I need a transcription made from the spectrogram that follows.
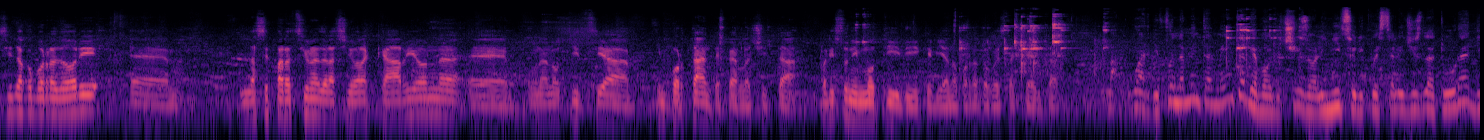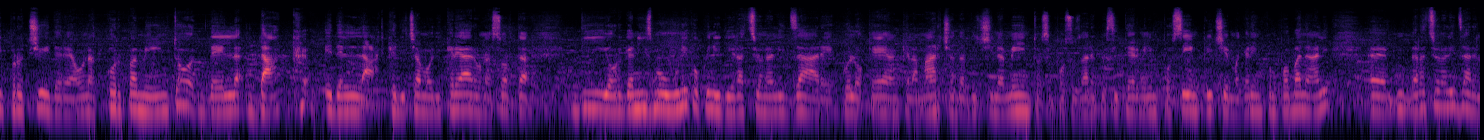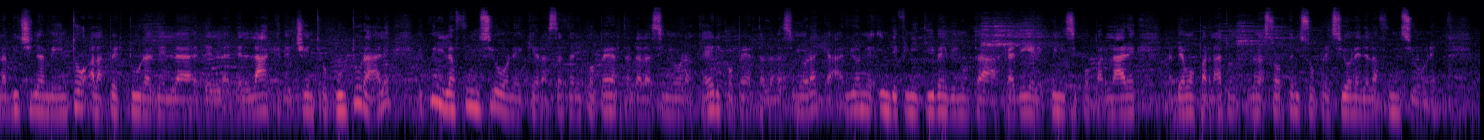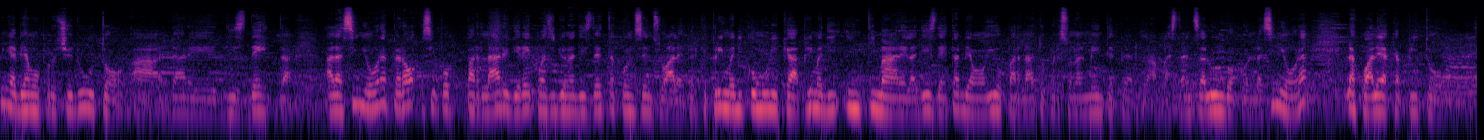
Sindaco Borradori, ehm, la separazione della signora Carrion è una notizia importante per la città. Quali sono i motivi che vi hanno portato a questa scelta? Ma guardi, fondamentalmente abbiamo deciso all'inizio di questa legislatura di procedere a un accorpamento del DAC e dell'AC, diciamo di creare una sorta di organismo unico, quindi di razionalizzare quello che è anche la marcia d'avvicinamento, se posso usare questi termini un po' semplici e magari anche un po' banali, eh, razionalizzare l'avvicinamento all'apertura del, del, dell'AC, del centro culturale e quindi la funzione che era stata ricoperta dalla signora, che è ricoperta dalla signora Carion, in definitiva è venuta a cadere, quindi si può parlare abbiamo parlato di una sorta di soppressione della funzione. Quindi abbiamo proceduto a dare disdetta alla signora, però si può parlare direi quasi di una disdetta consensuale, perché prima di comunicare, prima di intimare la disdetta abbiamo io parlato personalmente per abbastanza lungo con la signora, la quale ha capito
